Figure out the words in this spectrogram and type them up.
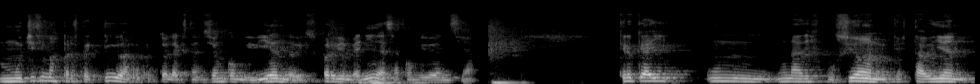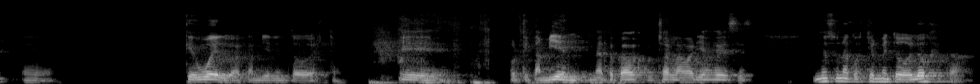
muchísimas perspectivas respecto a la extensión conviviendo y súper bienvenida esa convivencia. Creo que hay una discusión que está bien eh, que vuelva también en todo esto. Eh, porque también me ha tocado escucharla varias veces, no es una cuestión metodológica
